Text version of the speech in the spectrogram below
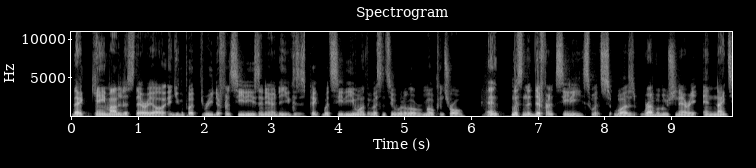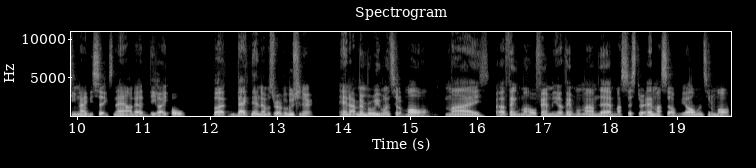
that came out of the stereo and you could put three different CDs in there. Then you could just pick what CD you want to listen to with a little remote control and listen to different CDs, which was revolutionary in 1996. Now that'd be like old, but back then that was revolutionary. And I remember we went to the mall. My, I think my whole family, I think my mom, dad, my sister, and myself, we all went to the mall.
